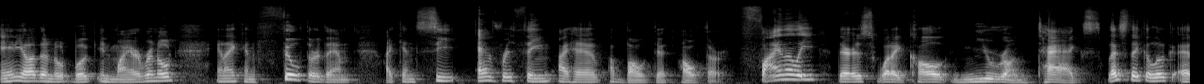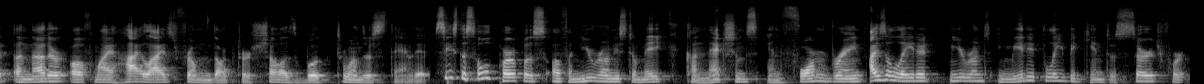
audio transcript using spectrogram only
any other notebook in my Evernote and I can filter them. I can see everything I have about that author. Finally, there's what I call neuron tags. Let's take a look at another of my highlights from Dr. Shaw's book to understand it. Since the sole purpose of a neuron is to make connections and form brain, isolated neurons immediately begin to search for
